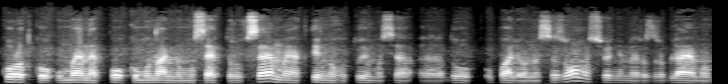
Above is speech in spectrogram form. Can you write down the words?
коротко у мене по комунальному сектору все. Ми активно готуємося е, до опалювального сезону. Сьогодні ми розробляємо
